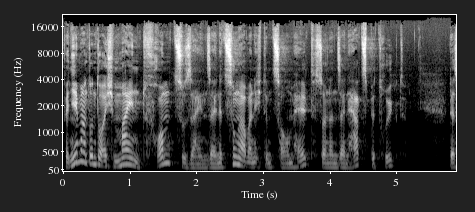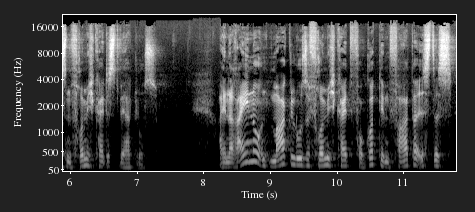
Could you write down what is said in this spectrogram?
Wenn jemand unter euch meint, fromm zu sein, seine Zunge aber nicht im Zaum hält, sondern sein Herz betrügt, dessen Frömmigkeit ist wertlos. Eine reine und makellose Frömmigkeit vor Gott dem Vater ist es,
